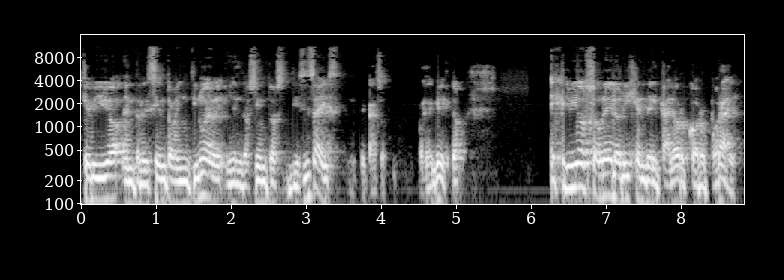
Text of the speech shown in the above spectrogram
que vivió entre el 129 y el 216, en este caso, pues de Cristo, escribió sobre el origen del calor corporal.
